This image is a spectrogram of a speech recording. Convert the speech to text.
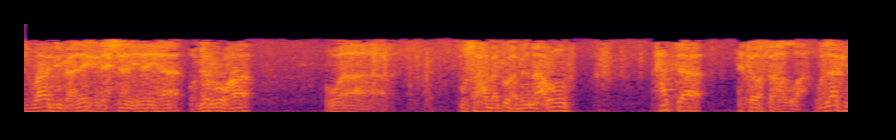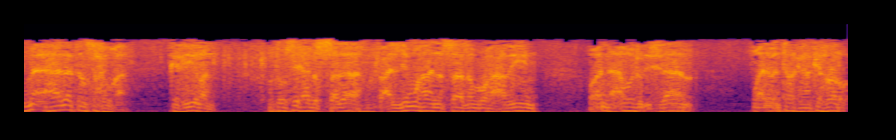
الواجب عليك الإحسان إليها وبرها ومصاحبتها بالمعروف حتى يتوفاها الله. ولكن مع هذا تنصحها كثيرا وتوصيها بالصلاة وتعلمها أن الصلاة أمرها عظيم وأنها عمود الإسلام وأن من تركها كفر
